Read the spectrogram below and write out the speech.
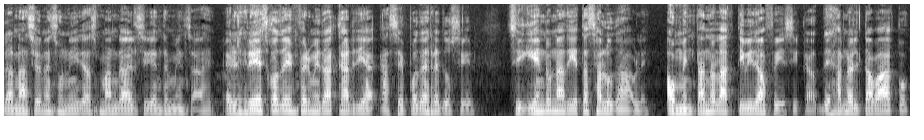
Las Naciones Unidas manda el siguiente mensaje. El riesgo de enfermedad cardíaca se puede reducir siguiendo una dieta saludable, aumentando la actividad física, dejando el tabaco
